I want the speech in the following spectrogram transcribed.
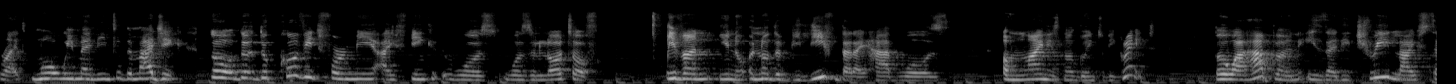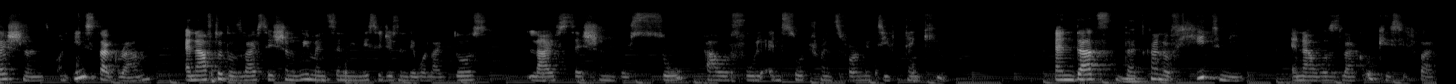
right? More women into the magic. So the, the COVID for me, I think was was a lot of even, you know, another belief that I had was online is not going to be great. But what happened is I did three live sessions on Instagram. And after those live sessions, women sent me messages and they were like, those live sessions were so powerful and so transformative. Thank you. And that's that kind of hit me. And I was like, okay, Sylphat,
